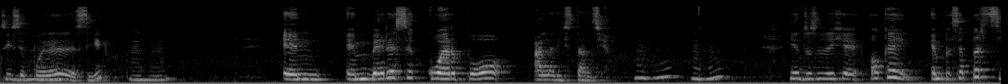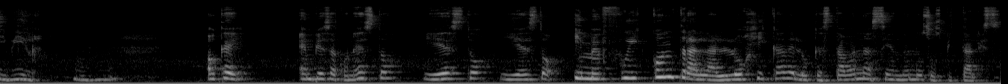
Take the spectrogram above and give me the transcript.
si se puede decir, en, en, ver ese cuerpo a la distancia. Y entonces dije, ok, empecé a percibir. Ok, empieza con esto, y esto y esto y me fui contra la lógica de lo que estaban haciendo en los hospitales.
